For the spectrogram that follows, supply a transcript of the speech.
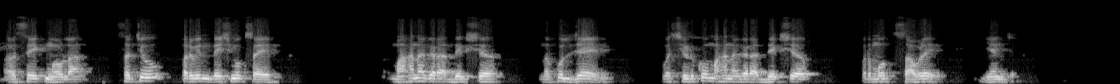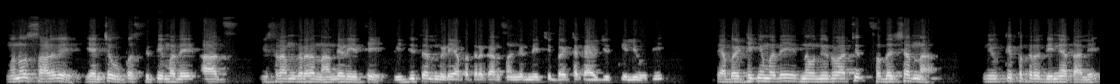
शेख मौला सचिव प्रवीण देशमुख साहेब महानगर अध्यक्ष नकुल जैन व सिडको महानगर अध्यक्ष प्रमोद सावळे यांच्या मनोज साळवे यांच्या उपस्थितीमध्ये आज विश्रामगृह नांदेड येथे डिजिटल मीडिया पत्रकार संघटनेची बैठक आयोजित केली होती. त्या बैठकीमध्ये नवनिर्वाचित सदस्यांना नियुक्तीपत्र देण्यात आले.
